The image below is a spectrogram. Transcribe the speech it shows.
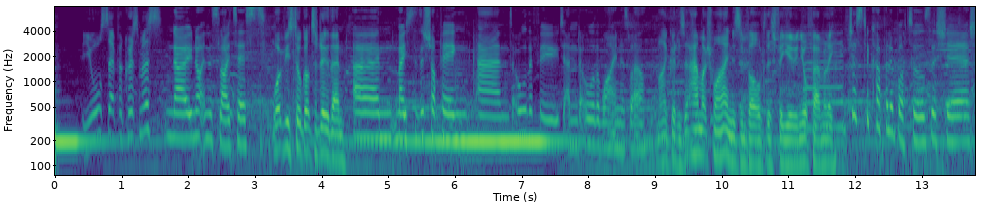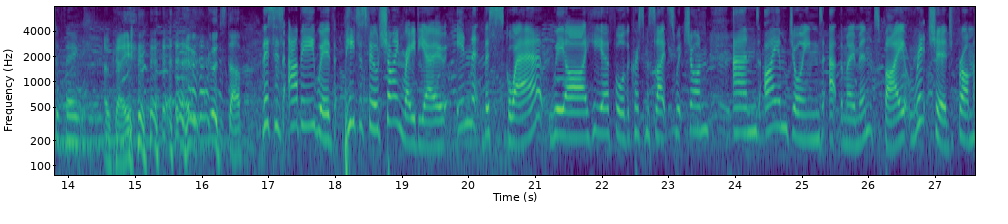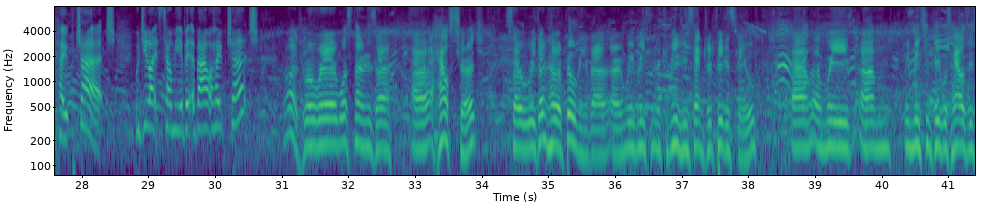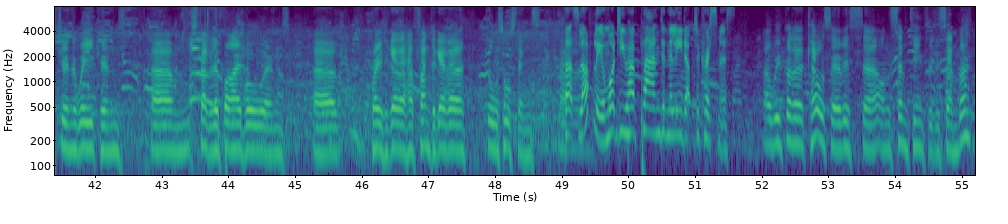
Are you all set for Christmas? No, not in the slightest. What have you still got to do then? Um, most of the shopping and all the food and all the wine as well. My goodness, how much wine is involved this for you and your family? Uh, just a couple of bottles this year, I should think. Okay, good stuff. This is Abby with Petersfield Shine Radio in the square. We are here for the Christmas lights switch on, and I am joined at the moment by Richard from Hope Church. Would you like to tell me a bit about Hope Church? Right, well, we're what's known as a, a house church, so we don't have a building of our own. We meet in the community centre at Petersfield, um, and we, um, we meet in people's houses during the week and um, study the Bible and uh, pray together, have fun together, do all sorts of things. That's lovely. And what do you have planned in the lead up to Christmas? Uh, we've got a carol service uh, on the 17th of December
